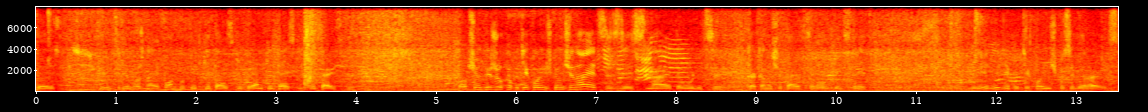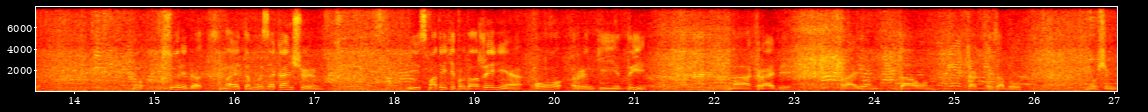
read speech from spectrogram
То есть, в принципе, можно iPhone купить китайский, прям китайский-китайский. В общем, движуха потихонечку начинается здесь, на этой улице, как она считается, Волкин-стрит. И люди потихонечку собираются. Ну, все, ребят, на этом мы заканчиваем. И смотрите продолжение о рынке еды на Крабе. Район Таун, как-то забыл. В общем,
